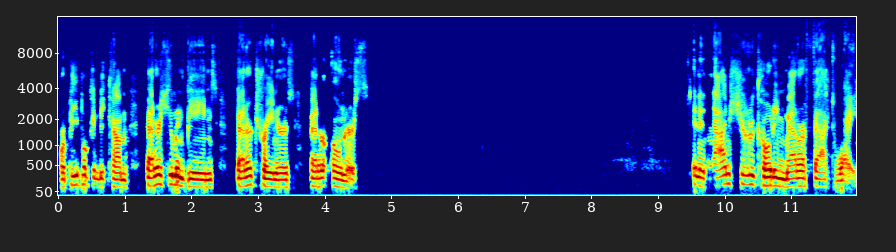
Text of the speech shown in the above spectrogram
where people can become better human beings, better trainers, better owners. in a non sugarcoating, matter of fact way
